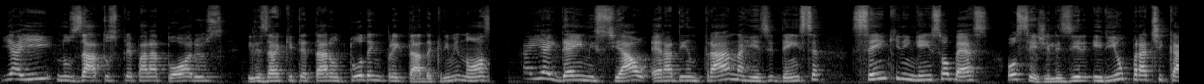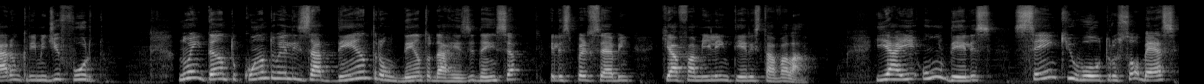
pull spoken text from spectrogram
E aí, nos atos preparatórios, eles arquitetaram toda a empreitada criminosa. Aí a ideia inicial era adentrar na residência sem que ninguém soubesse, ou seja, eles iriam praticar um crime de furto. No entanto, quando eles adentram dentro da residência, eles percebem que a família inteira estava lá. E aí um deles, sem que o outro soubesse,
